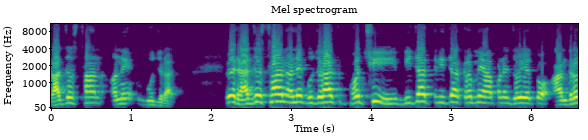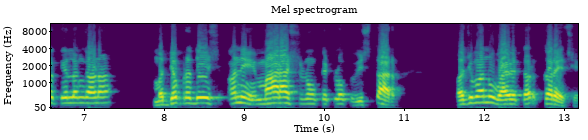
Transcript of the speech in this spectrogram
રાજસ્થાન અને ગુજરાત. હવે રાજસ્થાન અને ગુજરાત પછી બીજા ત્રીજા ક્રમે આપણે જોઈએ તો આંધ્ર તેલંગાણા, મધ્યપ્રદેશ અને મહારાષ્ટ્રનો કેટલોક વિસ્તાર અજમાનું વાવેતર કરે છે.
